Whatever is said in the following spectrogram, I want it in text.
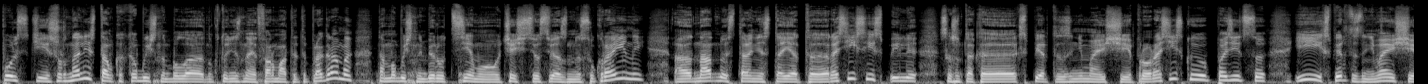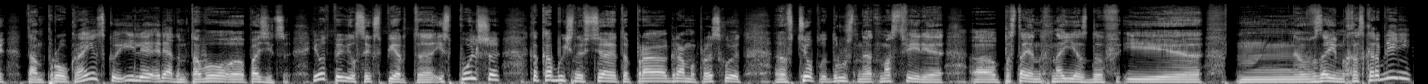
Польский журналист, там, как обычно было, ну, кто не знает формат этой программы, там обычно берут тему, чаще всего связанную с Украиной. Э, На одной стороне стоят э, российские или, скажем так, эксперты, занимающие пророссийскую позицию, и эксперты, занимающие там проукраинскую или рядом того позицию. И вот появился эксперт из Польши. Как обычно, вся эта программа происходит в теплой, дружной атмосфере постоянных наездов и м, взаимных оскорблений.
